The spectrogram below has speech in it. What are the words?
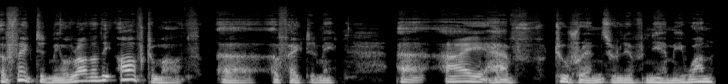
affected me, or rather, the aftermath uh, affected me. Uh, I have two friends who live near me. One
